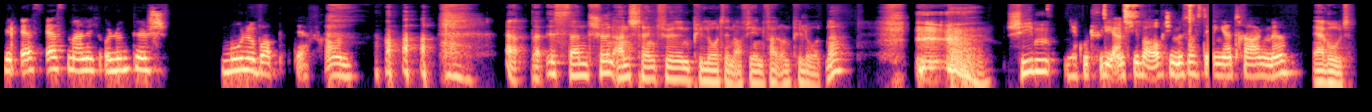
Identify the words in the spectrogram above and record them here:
Wird erst erstmalig olympisch Monobob der Frauen. ja, das ist dann schön anstrengend für den Pilotin auf jeden Fall und Pilot, ne? Schieben, Ja gut, für die Anschieber auch, die müssen das Ding ja tragen, ne? ja gut.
